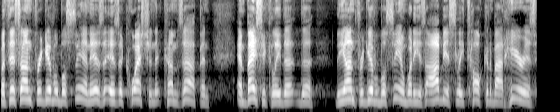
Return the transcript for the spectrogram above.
But this unforgivable sin is, is a question that comes up. And, and basically, the, the, the unforgivable sin, what he is obviously talking about here is,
